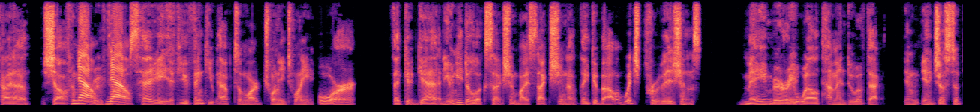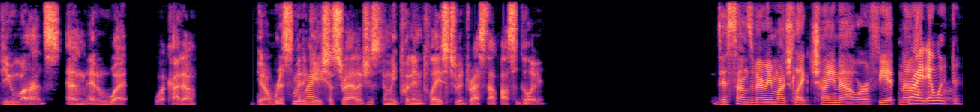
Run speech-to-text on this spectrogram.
kind of shout from No, the rooftops. Hey, if you think you have to March 2024, think again. You need to look section by section and think about which provisions may very well come into effect in, in just a few months and, and what, what kind of, you know, risk Right. mitigation strategies can we put in place to address that possibility? This sounds very much like China or Vietnam. right. And with or- the,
